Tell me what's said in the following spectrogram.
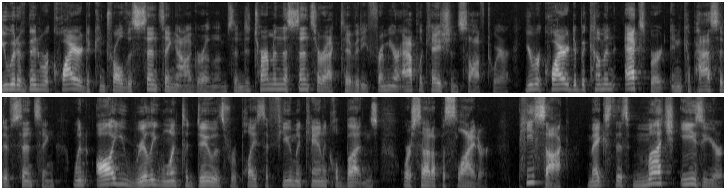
you would have been required to control the sensing algorithms and determine the sensor activity from your application software. You're required to become an expert in capacitive sensing when all you really want to do is replace a few mechanical buttons or set up a slider. PSOC makes this much easier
